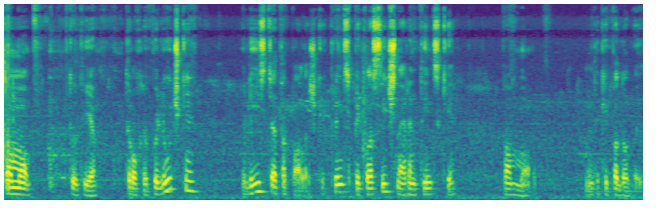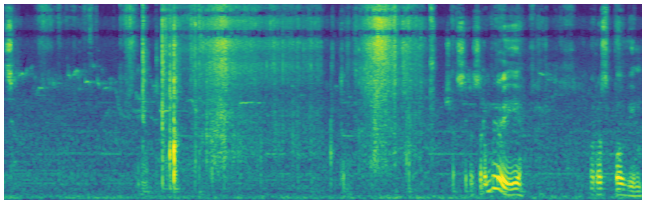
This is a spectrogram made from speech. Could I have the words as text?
Тому тут є трохи пилючки, лістя та палички. В принципі, класичне аргентинське помол. Мені такі подобається. Так. Зараз я зроблю і розповім.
